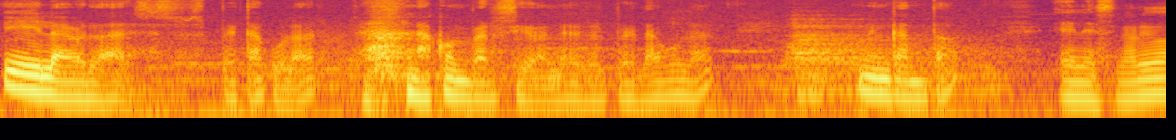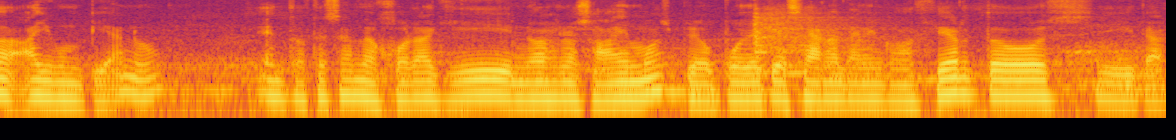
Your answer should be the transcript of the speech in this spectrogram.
y la verdad es espectacular, la conversión es espectacular. Me encanta. En el escenario hay un piano, entonces a lo mejor aquí no lo sabemos, pero puede que se hagan también conciertos y tal.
